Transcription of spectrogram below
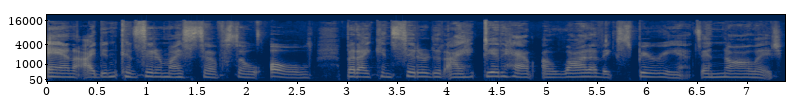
And I didn't consider myself so old, but I considered that I did have a lot of experience and knowledge,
